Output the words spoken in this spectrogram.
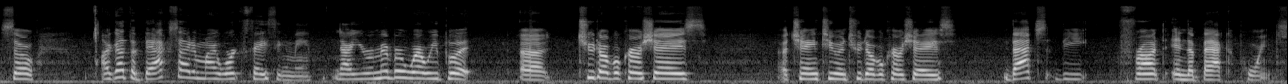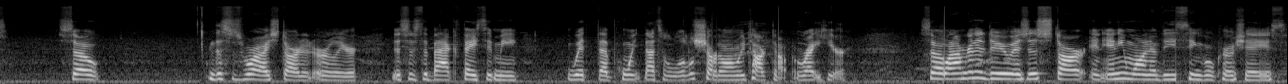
So I got the back side of my work facing me. Now you remember where we put uh, two double crochets, a chain two and two double crochets. That's the front and the back points. So this is where I started earlier. This is the back facing me with the point that's a little sharper than one we talked about right here. So what I'm going to do is just start in any one of these single crochets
